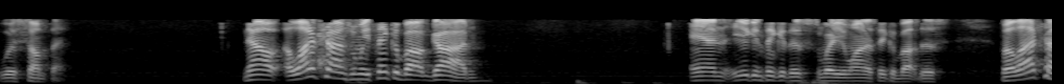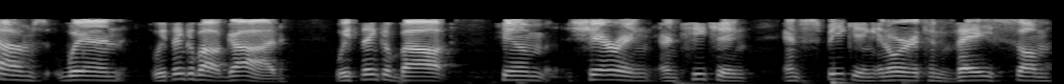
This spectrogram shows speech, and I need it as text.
with something. Now, a lot of times when we think about God, and you can think of this the way you want to think about this, but a lot of times when we think about God, we think about him sharing and teaching and speaking in order to convey some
